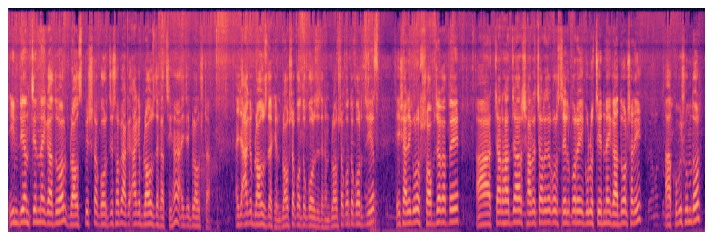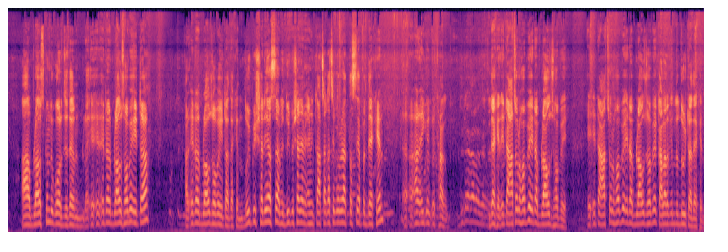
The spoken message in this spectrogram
ইন্ডিয়ান চেন্নাই গাদোয়াল ব্লাউজ পিসটা গর্জেস হবে। আগে আগে ব্লাউজ দেখাচ্ছি হ্যাঁ? এই যে ব্লাউজটা এই যে আগে ব্লাউজ দেখেন ব্লাউজটা কত গর্জেস দেখেন ব্লাউজটা কত গর্জিয়াস এই শাড়িগুলো সব জায়গাতে চার হাজার, সাড়ে চার হাজার করে সেল করে। এগুলো চেন্নাই গাদোয়াল শাড়ি। খুবই সুন্দর। আর ব্লাউজ কিন্তু গর্জেস দেখেন এটার ব্লাউজ হবে এটা। আর এটার ব্লাউজ হবে এটা। দেখেন, দুই পিস শাড়ি আছে। আমি দুই পিস শাড়ি আমি- কাছাকাছি করে রাখতেছি, আপনি দেখেন। আর এই থাক। দেখেন, এটা আঁচল হবে, এটা ব্লাউজ হবে। এটা আঁচল হবে, এটা ব্লাউজ হবে, কালার কিন্তু দুইটা দেখেন।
